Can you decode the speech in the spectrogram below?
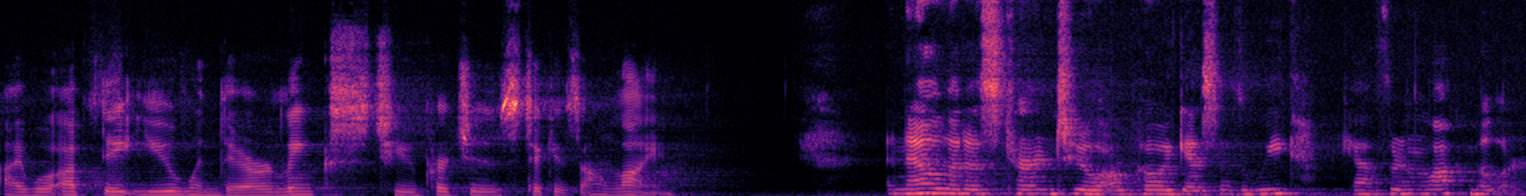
I will update you when there are links to purchase tickets online. And now let us turn to our poet guest of the week, Catherine Lockmiller.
